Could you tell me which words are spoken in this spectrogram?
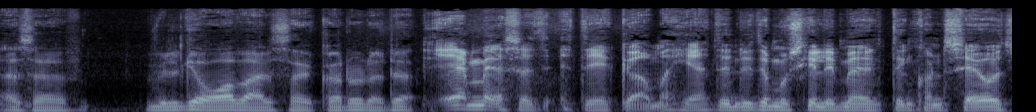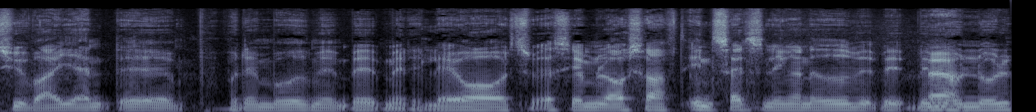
Altså, hvilke overvejelser gør du der der? Jamen, altså, det gør mig her. Det, det er måske lidt mere den konservative variant øh, på den måde med, med, med det lavere. Altså, jeg har også haft indsatsen længere nede ved, ved ja. 0-0.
